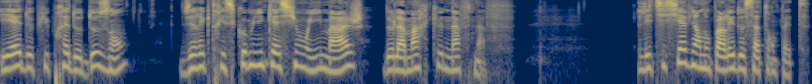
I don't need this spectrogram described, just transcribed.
et est depuis près de deux ans directrice communication et images de la marque NafNaf. Laetitia vient nous parler de sa tempête.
